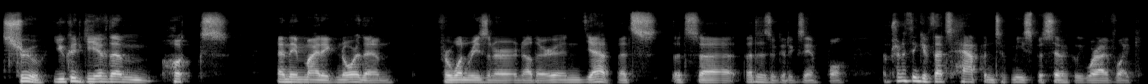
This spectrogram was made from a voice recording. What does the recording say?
It's true. You could give them hooks and they might ignore them for one reason or another. And yeah, that's that's uh that is a good example. I'm trying to think if that's happened to me specifically where I've like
